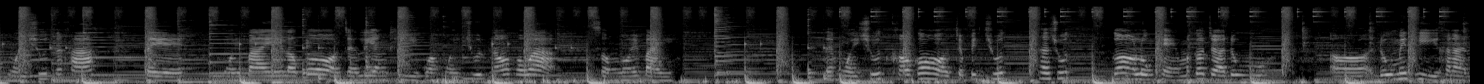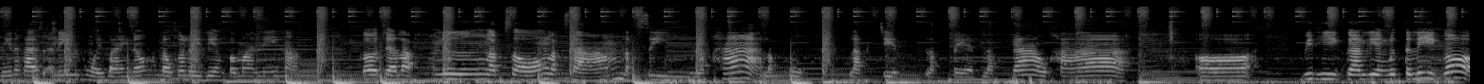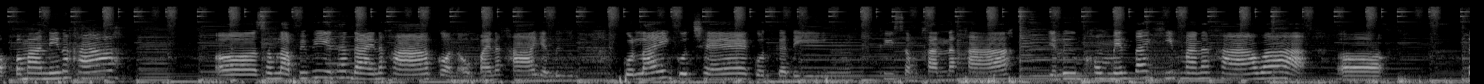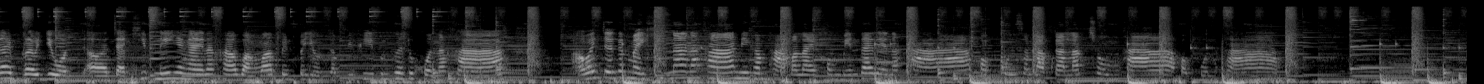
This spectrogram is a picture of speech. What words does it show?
หวยชุดนะคะ แต่หวยใบเราก็จะเรียงทีกว่าหวยชุดเนาะเพราะว่า 200 ใบ แต่หวยชุดเขาก็จะเป็นชุด ถ้าชุดก็ลงแข่งมันก็จะดูดูไม่ถี่ขนาดนี้นะคะ อันนี้มันหวยใบเนาะเราก็เลยเรียงประมาณนี้ค่ะ ก็จะหลักหนึ่งหลักสองหลักสามหลักสี่หลักห้าหลักหกหลักเจ็ดหลักแปดหลักเก้าค่ะวิธีการเรียงลอตเตอรี่ก็ประมาณนี้นะคะสำหรับพี่ๆท่านใดนะคะ ก่อนออกไปนะคะ อย่าลืมกดไลค์กดแชร์ กดกระดิ่ง ที่สำคัญนะคะ อย่าลืมคอมเมนต์ใต้คลิปมานะคะว่าได้ประโยชน์จากคลิปนี้ยังไงนะคะ หวังว่าเป็นประโยชน์กับพี่ๆเพื่อนๆทุกคนนะคะ เอาไว้เจอกันใหม่คลิปหน้านะคะ มีคำถามอะไรคอมเมนต์ได้เลยนะคะ ขอบคุณสำหรับการรับชมค่ะ ขอบคุณค่ะ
